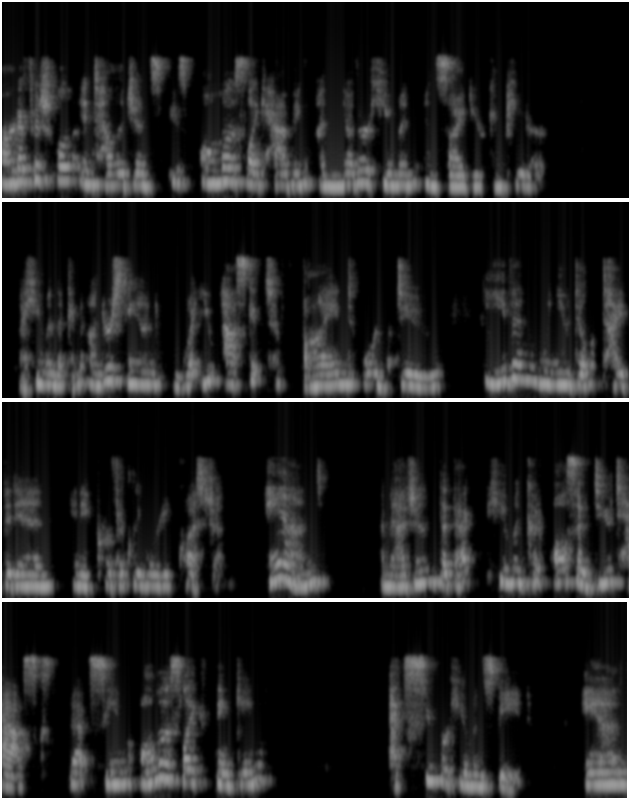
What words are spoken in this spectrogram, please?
artificial intelligence is almost like having another human inside your computer a human that can understand what you ask it to find or do, even when you don't type it in in a perfectly worded question. And imagine that that human could also do tasks that seem almost like thinking at superhuman speed and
